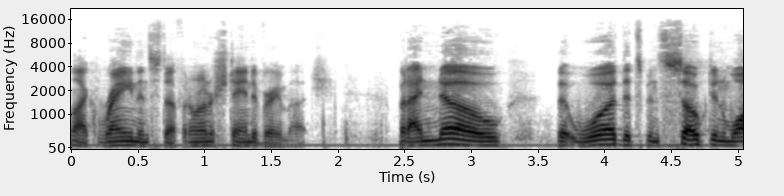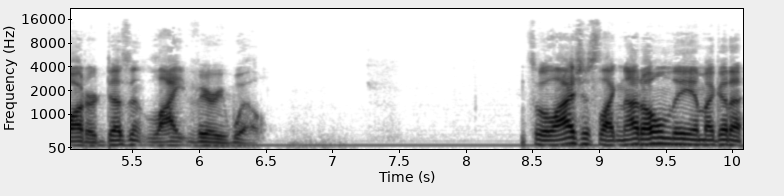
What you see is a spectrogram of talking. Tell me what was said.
like rain and stuff. I don't understand it very much. But I know that wood that's been soaked in water doesn't light very well. And so Elijah's like, not only am I going to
